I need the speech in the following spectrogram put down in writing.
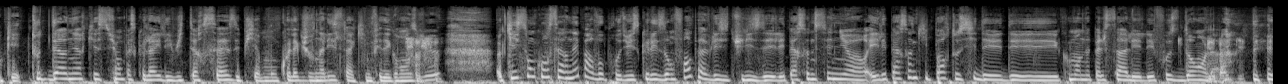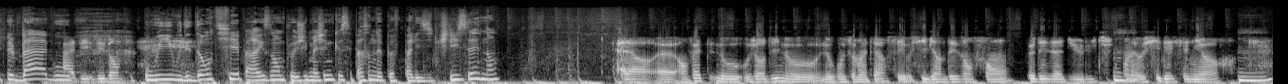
Ok, toute dernière question, parce que là, il est 8h16 et puis il y a mon collègue journaliste là qui me fait des grands yeux. Qui sont concernés par vos produits? Est-ce que les enfants peuvent les utiliser Les personnes seniors et les personnes qui portent aussi des, des comment on appelle ça, les, les fausses dents, Les là, bagues. les bagues ou, Ah, des, des dentiers. oui, ou des dentiers par exemple. J'imagine que ces personnes ne peuvent pas les utiliser, non? Alors, euh, en fait, aujourd'hui, nos, nos consommateurs, c'est aussi bien des enfants que des adultes. Mhm. On a aussi des seniors. Mhm.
